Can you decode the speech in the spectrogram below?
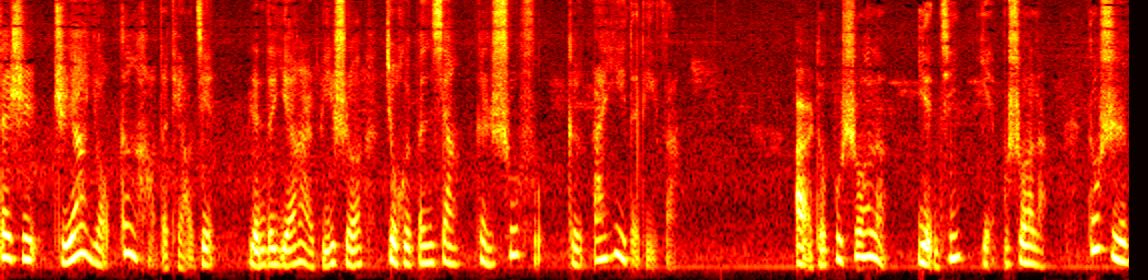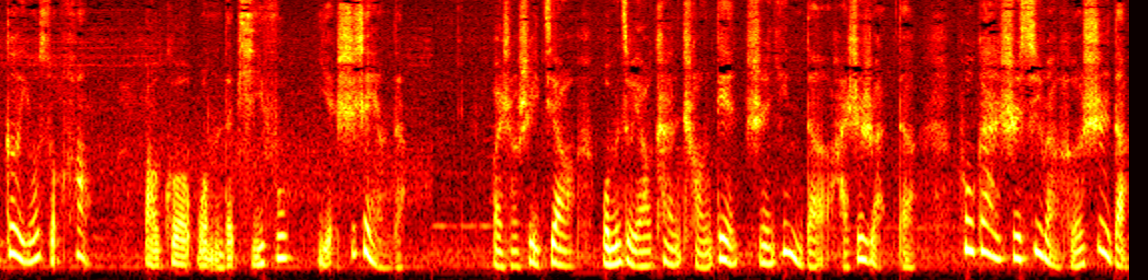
但是只要有更好的条件，人的眼耳鼻舌就会奔向更舒服、更安逸的地方。耳朵不说了，眼睛也不说了，都是各有所好，包括我们的皮肤。也是这样的，晚上睡觉，我们总要看床垫是硬的还是软的，铺盖是细软合适的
